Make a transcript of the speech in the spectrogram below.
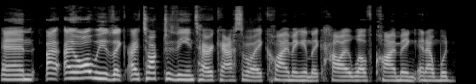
And I, I always like I talked to the entire cast about like climbing and like how I love climbing, and I would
